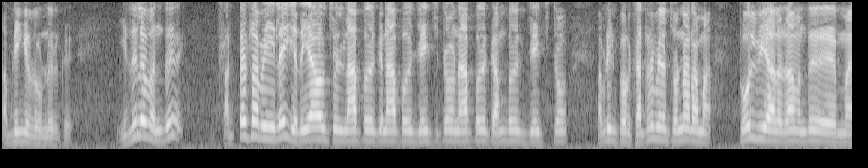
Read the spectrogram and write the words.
அப்படிங்கிறது ஒன்று இருக்குது இதில் வந்து சட்டசபையில் எதையாவது சொல்லி நாற்பதுக்கு நாற்பது ஜெயிச்சிட்டோம் நாற்பதுக்கு ஐம்பதுக்கு ஜெயிச்சிட்டோம் அப்படின்னு இப்போ சட்டசபையில் சொன்னாராமா? தோல்வியால் தான் வந்து ம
